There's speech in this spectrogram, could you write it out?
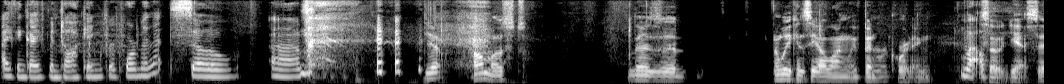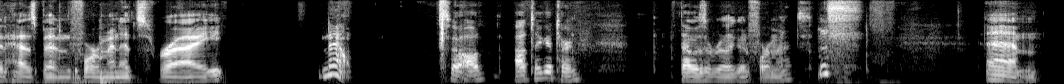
I think I've been talking for four minutes. So, um, Yep, almost. There's a. We can see how long we've been recording. well, So, yes, it has been four minutes right now. So, I'll I'll take a turn. That was a really good four minutes. um,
